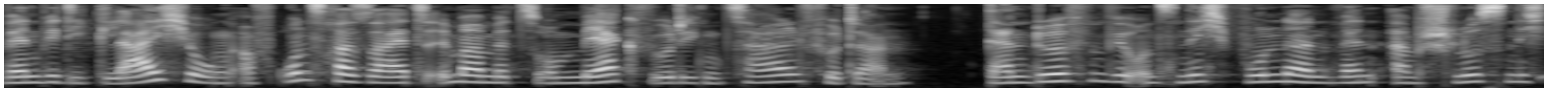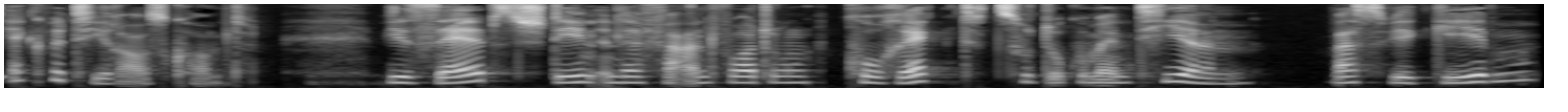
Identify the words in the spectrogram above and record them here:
wenn wir die Gleichung auf unserer Seite immer mit so merkwürdigen Zahlen füttern, dann dürfen wir uns nicht wundern, wenn am Schluss nicht Equity rauskommt. Wir selbst stehen in der Verantwortung, korrekt zu dokumentieren, was wir geben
